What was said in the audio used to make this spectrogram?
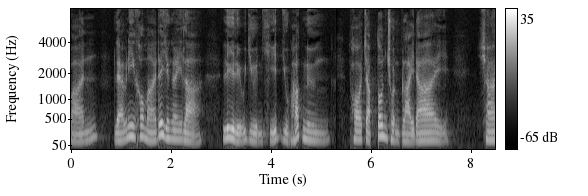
ฝัน แล้วนี่เข้ามาได้ยังไงล่ะ ลี่หลิวยืนคิดอยู่พักหนึ่ง พอจับต้นชนปลายได้ ใช่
